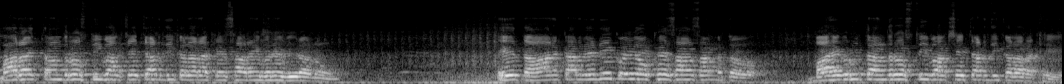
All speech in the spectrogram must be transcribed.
ਮਹਾਰਾਜ ਤੰਦਰੁਸਤੀ ਬਖਸ਼ੇ, ਚੜ੍ਹਦੀ ਕਲਾ ਰੱਖੇ ਸਾਰੇ ਮੇਰੇ ਵੀਰਾਂ ਨੂੰ। ਇਹ ਦਾਨ ਕਰਦੇ ਨਹੀਂ ਕੋਈ ਔਖੇ ਸਾਧ ਸੰਗਤ। ਵਾਹਿਗੁਰੂ ਤੰਦਰੁਸਤੀ ਬਖਸ਼ੇ, ਚੜ੍ਹਦੀ ਕਲਾ ਰੱਖੇ।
